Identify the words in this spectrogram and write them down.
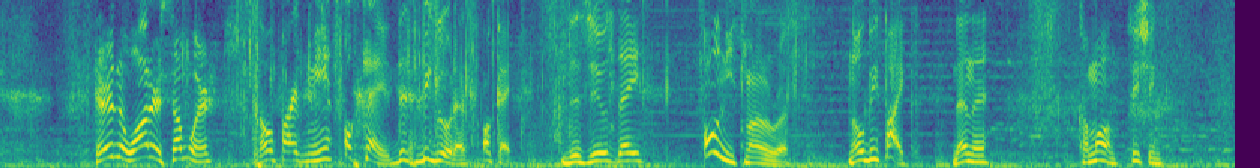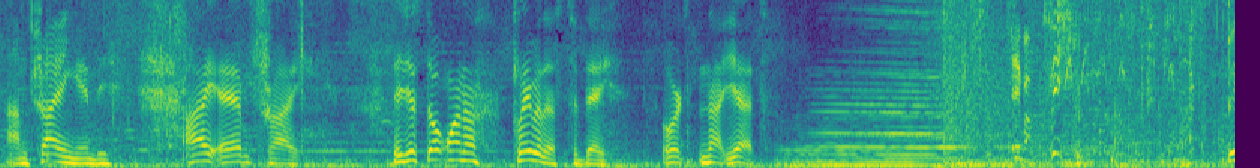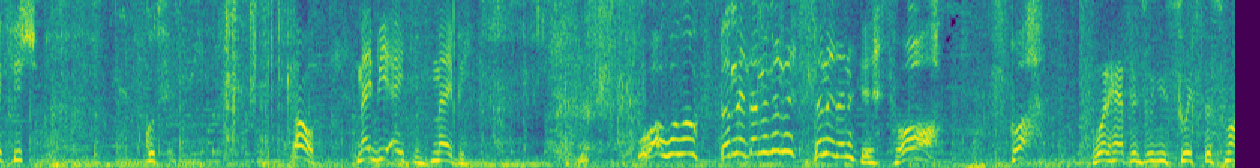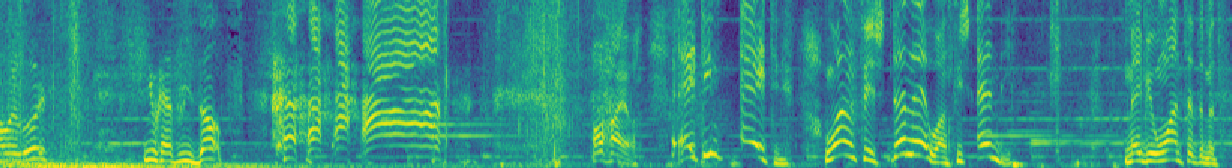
They're in the water somewhere. No pike me. Okay, this big lure. Okay. This you they only small lures. No big pike. Then uh, come on, fishing. I'm trying, Andy. I am trying. They just don't want to play with us today. Or not yet. Eba, fish. Big fish. Good fish. Oh, maybe 18, maybe. Whoa, whoa, whoa. Done it, done it, done it, done it, done it. Yes. Oh. Whoa. What happens when you switch the smaller lures? You have results. Ohio. 18, 18. One fish, then uh, one fish, Andy. Maybe one centimeter.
